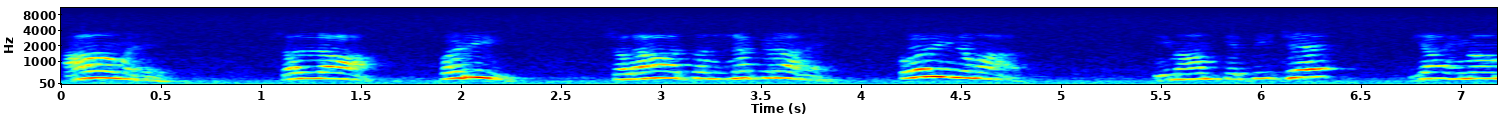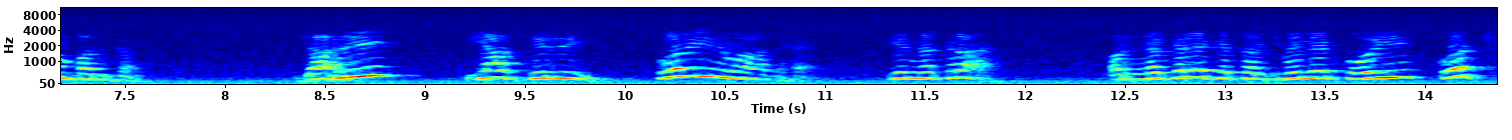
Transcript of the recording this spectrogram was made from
عام ہے۔ صلاح، پڑھی سلاط نکرا ہے۔ کوئی نماز امام کے پیچھے یا امام بن کر۔ جہری یا سری، کوئی نماز ہے۔ یہ نکرا ہے۔ اور نکرے کے ترجمے میں کوئی کچھ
